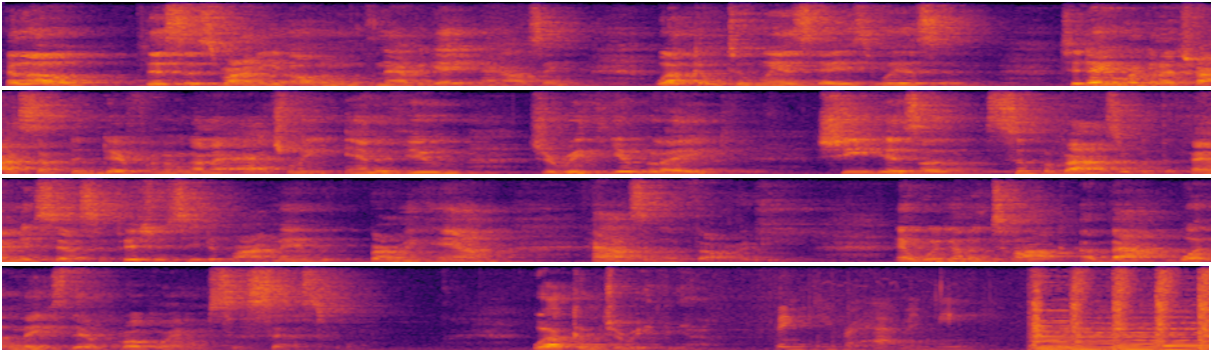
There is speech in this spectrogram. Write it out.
Hello, this is Ronnie Odom with Navigate Housing. Welcome to Wednesday's Wisdom. Today we're going to try something different. I'm going to actually interview Jerethia Blake. She is a supervisor with the Family Self-Sufficiency Department with Birmingham Housing Authority. And we're going to talk about what makes their program successful. Welcome, Jerethia. Thank you for having me.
